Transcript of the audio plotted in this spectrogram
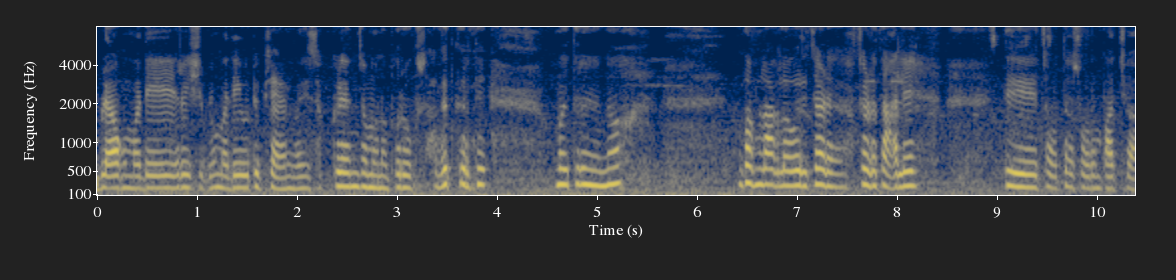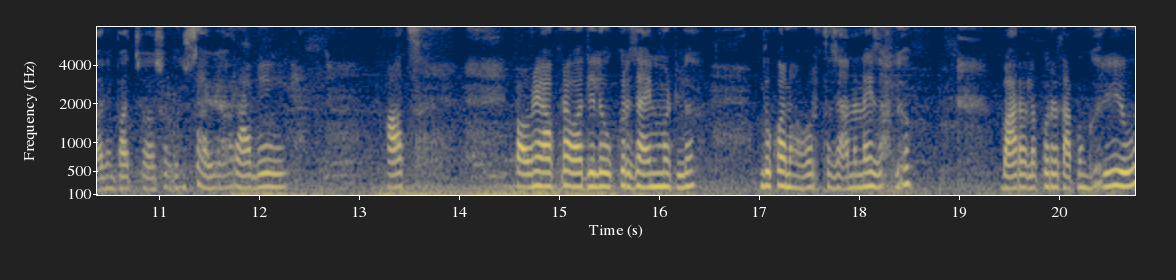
ब्लॉगमध्ये रेसिपीमध्ये यूट्यूब चॅनलमध्ये सगळ्यांचं मनपूर्वक स्वागत करते. मैत्रिणीनं दम लागल्यावर चढ चढत आले. ते चौथा सोडून पाचव्या आणि पाचव्या सोडून सहाव्यावर आले. आज पावणे अकरा वाजले लवकर जाईन म्हटलं. दुकानावर तर जाणं नाही झालं. बाराला परत आपण घरी येऊ.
